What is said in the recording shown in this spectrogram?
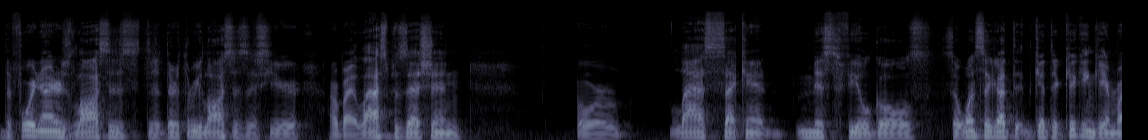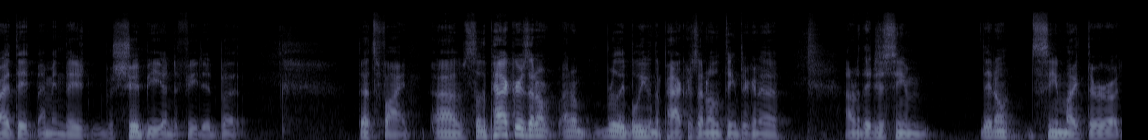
the 49ers losses, their three losses this year are by last possession or last second missed field goals. So once they got to get their kicking game right, they I mean they should be undefeated, but that's fine. Uh, so the Packers, I don't I don't really believe in the Packers. I don't think they're gonna. I don't know. They just seem they don't seem like they're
